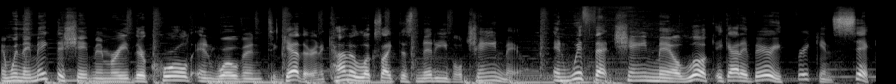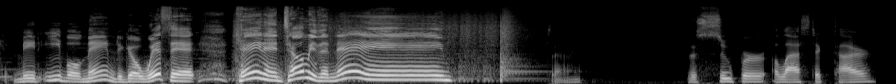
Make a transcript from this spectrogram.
And when they make this shape memory, they're coiled and woven together, and it kind of looks like this medieval chainmail. And with that chainmail look, it got a very freaking sick medieval name to go with it. Kanan, tell me the name. Is that right? The super elastic tire.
